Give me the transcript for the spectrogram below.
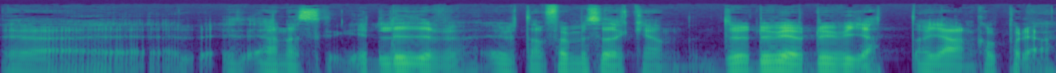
eh, hennes liv utanför musiken. Du, du, är, du är jätte, har järnkoll på det.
